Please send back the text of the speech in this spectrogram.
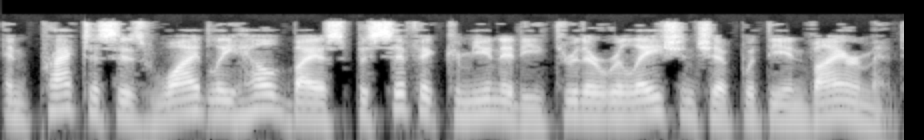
and practices widely held by a specific community through their relationship with the environment.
